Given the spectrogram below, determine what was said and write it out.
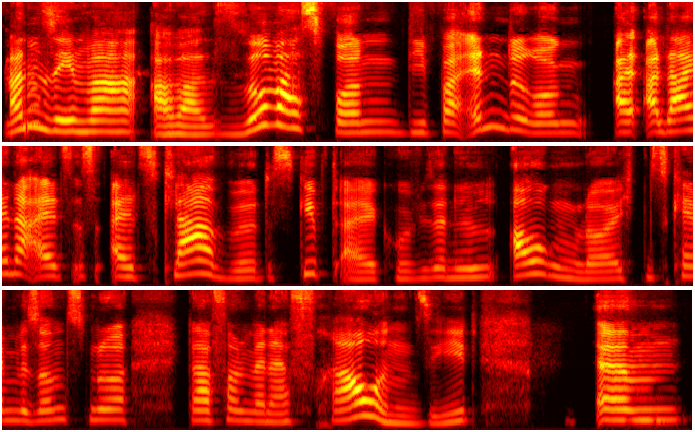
Dann sehen wir aber sowas von die Veränderung, alleine als es als klar wird, es gibt Alkohol, wie seine Augen leuchten. Das kennen wir sonst nur davon, wenn er Frauen sieht. Ähm,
